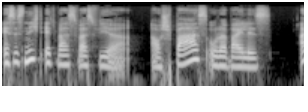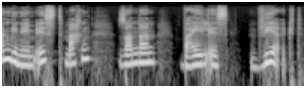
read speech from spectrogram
Es ist nicht etwas, was wir aus Spaß oder weil es angenehm ist machen, sondern weil es wirkt.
